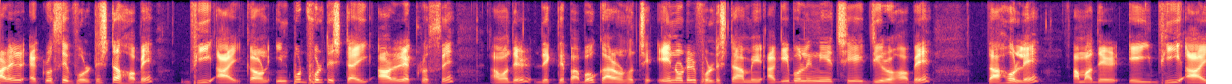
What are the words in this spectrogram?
আর এর অ্যাক্রসে ভোল্টেজটা হবে ভিআই কারণ ইনপুট ভোল্টেজটাই আর এর অ্যাক্রসে আমাদের দেখতে পাবো। কারণ হচ্ছে এ নোডের ভোল্টেজটা আমি আগেই বলে নিয়েছি, জিরো হবে। তাহলে আমাদের এই ভিআই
